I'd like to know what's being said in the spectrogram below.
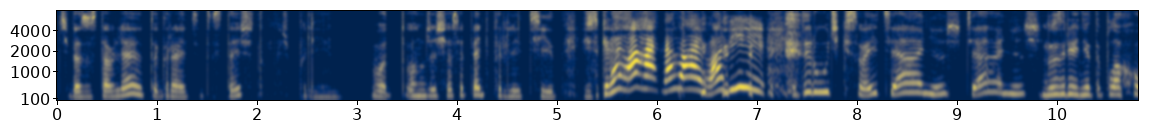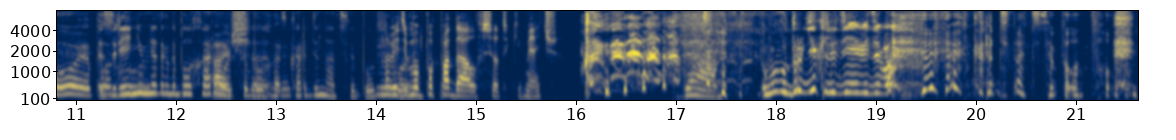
тебя заставляют играть, и ты стоишь и думаешь, блин, вот он же сейчас опять прилетит. И все такие, давай, давай, лови! И ты ручки свои тянешь, тянешь. Ну, зрение это плохое. плохое. Зрение у меня тогда было хорошее. было С хорошее. координацией было Но, видимо, попадал все-таки мяч. Да. У других людей, видимо, координация была полная.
